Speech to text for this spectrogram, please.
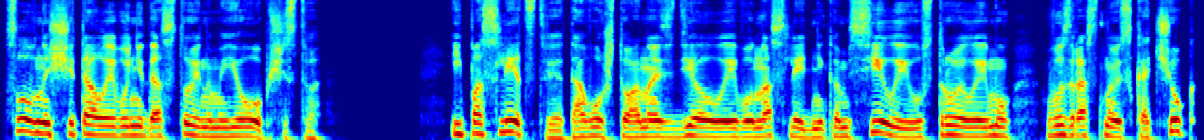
словно считала его недостойным ее общества. И последствия того, что она сделала его наследником силы и устроила ему возрастной скачок,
